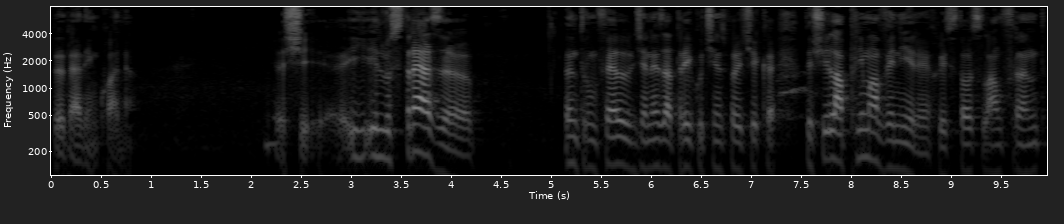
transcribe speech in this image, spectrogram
dădea din coadă. Și ilustrează într-un fel, Geneza 3 cu 15, că deși la prima venire Hristos l-a înfrânt,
